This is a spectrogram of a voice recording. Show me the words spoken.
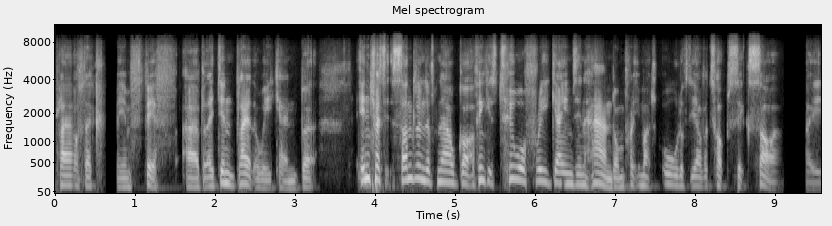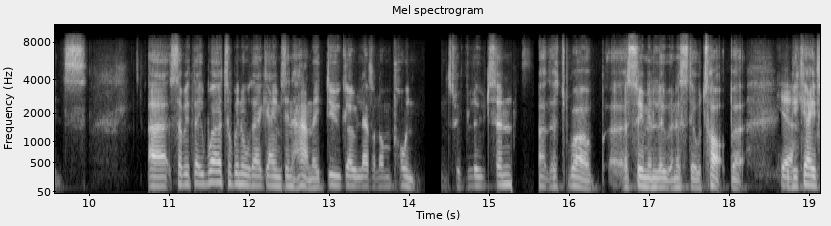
playoffs they're currently in fifth, uh, but they didn't play at the weekend. But interesting. Sunderland have now got, I think it's two or three games in hand on pretty much all of the other top six sides. Uh, so if they were to win all their games in hand, they do go level on points with Luton. The, well, assuming Luton are still top, but yeah. if you gave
